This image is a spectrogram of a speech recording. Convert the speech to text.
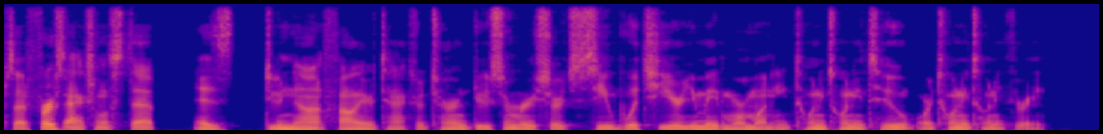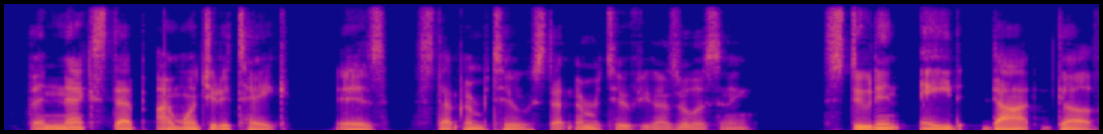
So the first actionable step is do not file your tax return. Do some research. See which year you made more money, 2022 or 2023. The next step I want you to take is step number two. Step number two, if you guys are listening, studentaid.gov.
